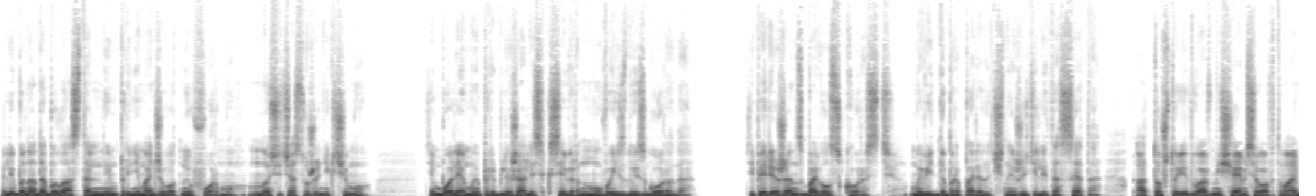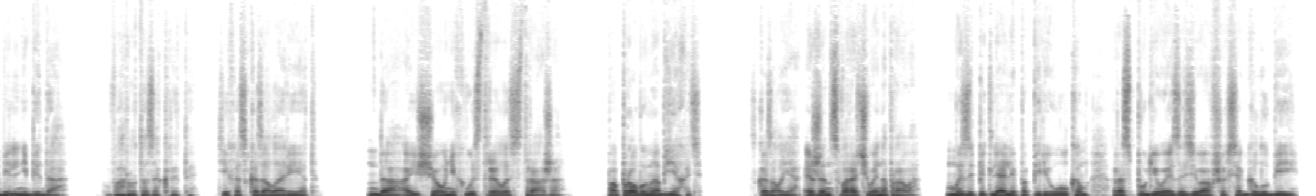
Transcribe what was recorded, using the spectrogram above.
Либо надо было остальным принимать животную форму, но сейчас уже ни к чему. Тем более мы приближались к северному выезду из города. Теперь Жен сбавил скорость. Мы ведь добропорядочные жители Тассета, а то, что едва вмещаемся в автомобиль, не беда. «Ворота закрыты», – тихо сказала Ариет. «Да, а еще у них выстроилась стража. Попробуем объехать», – сказал я. «Эжен, сворачивай направо». Мы запетляли по переулкам, распугивая зазевавшихся голубей,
